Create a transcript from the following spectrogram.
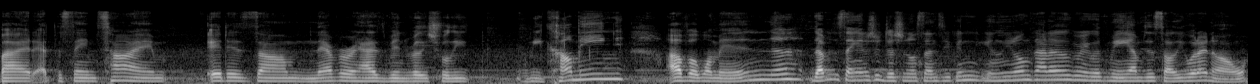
But at the same time, it is um, never has been really truly becoming of a woman. I'm just saying in a traditional sense. You can you, don't gotta agree with me. I'm just telling you what I know.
